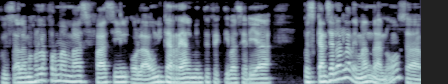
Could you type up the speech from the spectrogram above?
pues a lo mejor la forma más fácil o la única realmente efectiva sería, pues cancelar la demanda, ¿no? O sea,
